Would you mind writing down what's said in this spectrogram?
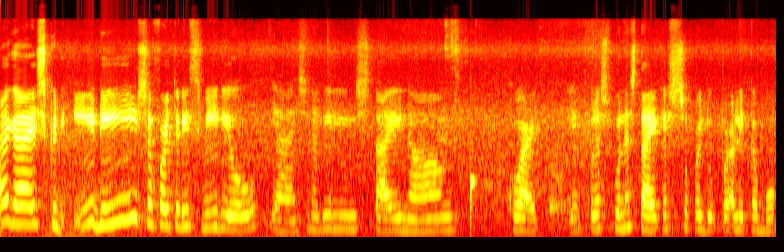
Hi guys, good evening! So for today's video, yan, so naglilinis tayo ng kwarto. Yan, punas-punas tayo kasi super duper alikabok.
